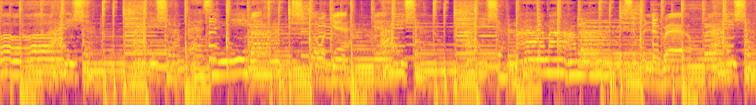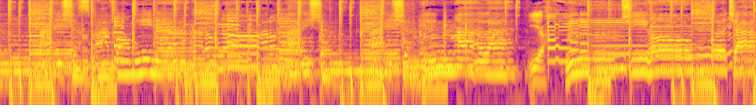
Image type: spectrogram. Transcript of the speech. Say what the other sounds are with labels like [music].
She go again. Aisha, Aisha, my, my, my. Is it really real? Aisha, Aisha, smile for me now. I don't know, I don't know. Aisha, Aisha, in my life. Yeah. Mm, she holds her child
